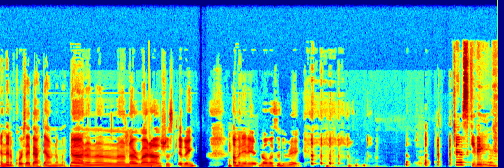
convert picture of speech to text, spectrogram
and then of course i back down and i'm like no no no no no never mind i was just kidding i'm an idiot don't listen to me just kidding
